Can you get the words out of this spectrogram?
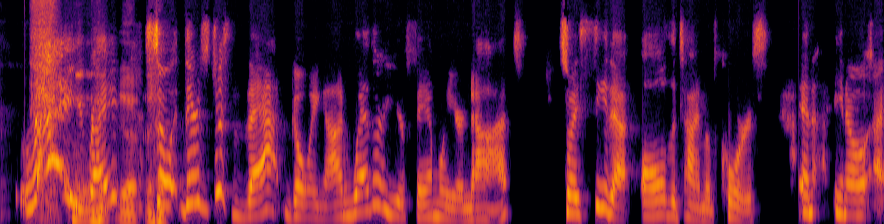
right, right? Yeah. So there's just that going on whether you're family or not. So I see that all the time of course. And you know, I,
